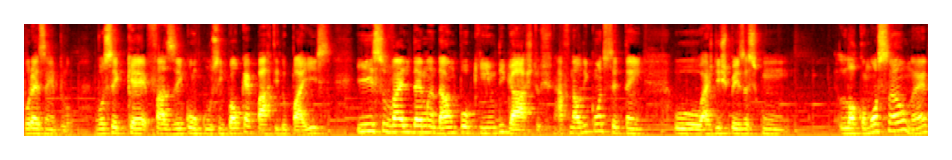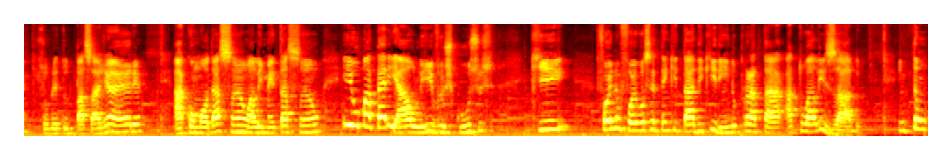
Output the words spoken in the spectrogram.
por exemplo, você quer fazer concurso em qualquer parte do país e isso vai lhe demandar um pouquinho de gastos. Afinal de contas, você tem o, as despesas com locomoção, né? sobretudo passagem aérea, acomodação, alimentação e o material, livros, cursos que foi não foi você tem que estar tá adquirindo para estar tá atualizado. Então,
